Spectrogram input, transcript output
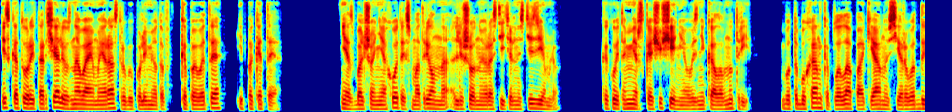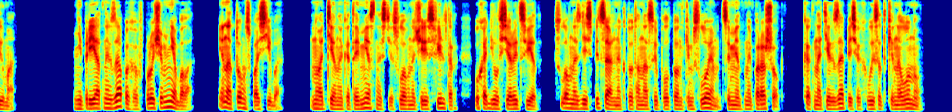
из которой торчали узнаваемые раструбы пулеметов КПВТ и ПКТ. Я с большой неохотой смотрел на лишенную растительности землю. Какое-то мерзкое ощущение возникало внутри, будто буханка плыла по океану серого дыма, Неприятных запахов, впрочем, не было. И на том спасибо. Но оттенок этой местности, словно через фильтр, уходил в серый цвет, словно здесь специально кто-то насыпал тонким слоем цементный порошок, как на тех записях высадки на Луну.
